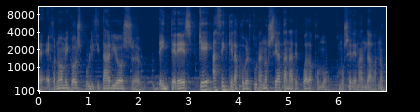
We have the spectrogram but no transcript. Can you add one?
eh, económicos, publicitarios, eh, de interés que hacen que la cobertura no sea tan adecuada como, como se demandaba. ¿no?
